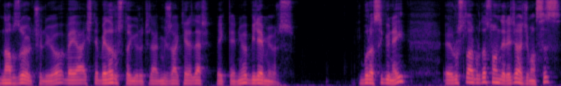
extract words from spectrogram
nabzı ölçülüyor veya işte Belarus'ta yürütülen müzakereler bekleniyor bilemiyoruz. Burası güney. E, Ruslar burada son derece acımasız.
